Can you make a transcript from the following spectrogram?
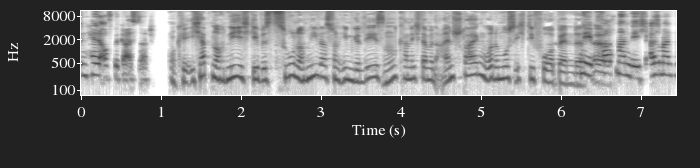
bin hellauf begeistert. Okay, ich habe noch nie, ich gebe es zu, noch nie was von ihm gelesen. Kann ich damit einsteigen oder muss ich die Vorbände? Nee, äh braucht man nicht. Also man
